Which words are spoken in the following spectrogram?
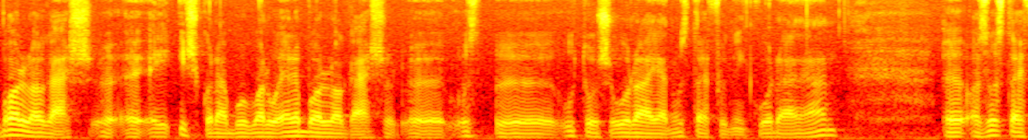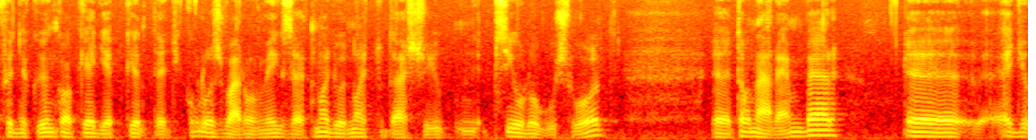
ballagás, iskolából való elballagás utolsó óráján, osztályfőnök óráján az osztályfőnökünk, aki egyébként egy Kolozsváron végzett, nagyon nagy tudású pszichológus volt, tanárember, egy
